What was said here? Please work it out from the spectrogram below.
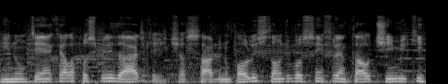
E não tem aquela possibilidade, que a gente já sabe no Paulistão, de você enfrentar o time que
